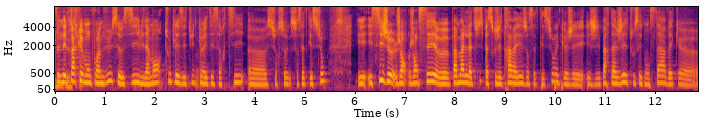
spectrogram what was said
ce n'est pas que mon point de vue, c'est aussi évidemment toutes les études qui ont été sorties euh, sur, ce, sur cette question. Et, et si j'en je, sais euh, pas mal là-dessus, c'est parce que j'ai travaillé sur cette question et que j'ai partagé tous ces constats avec, euh,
